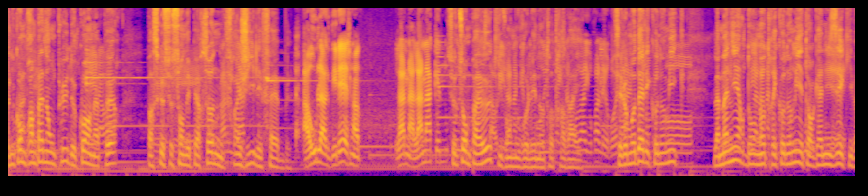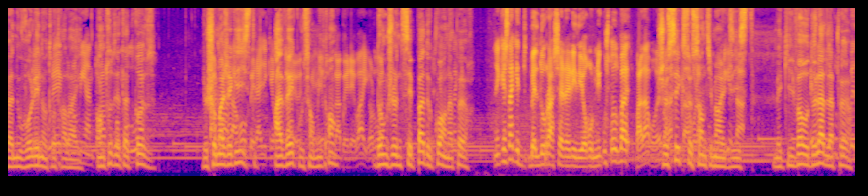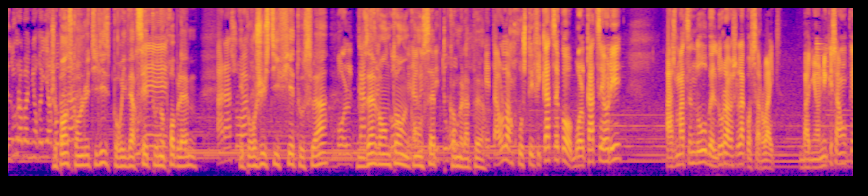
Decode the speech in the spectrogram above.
ne comprends pas non plus de quoi on a peur, parce que ce sont des personnes fragiles et faibles. Ce ne sont pas eux qui vont nous voler notre travail. C'est le modèle économique, la manière dont notre économie est organisée qui va nous voler notre travail, en tout état de cause. Le chômage existe, avec ou sans migrants. Donc je ne sais pas de quoi on a peur. Je sais que ce sentiment existe, mais qu'il va au-delà de la peur. Je pense qu'on l'utilise pour y verser tous nos problèmes. Et pour justifier tout cela, nous inventons un concept comme la peur.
